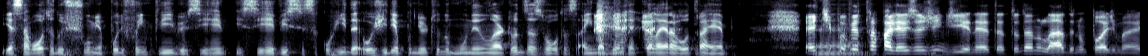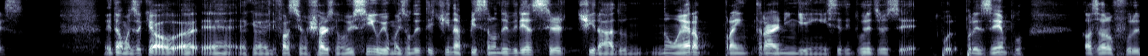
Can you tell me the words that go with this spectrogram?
e essa volta do Schumi, a pole foi incrível. Se, re, e se revisse essa corrida, hoje iria punir todo mundo e anular todas as voltas. Ainda bem que aquela era outra época. É tipo é... ver Trapalhões hoje em dia, né? Tá tudo anulado, não pode mais. Então, mas aqui, ó, é, é, ele fala assim: o Charles Campbell, sim, Will, mas um detetive na pista não deveria ser tirado. Não era para entrar ninguém. Esse detetive, por, por exemplo, causar o furo.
